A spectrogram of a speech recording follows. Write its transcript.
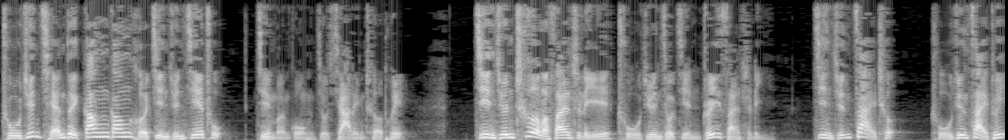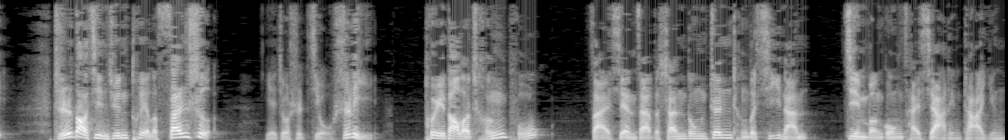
楚军前队刚刚和晋军接触，晋文公就下令撤退。晋军撤了三十里，楚军就紧追三十里。晋军再撤，楚军再追，直到晋军退了三舍，也就是九十里，退到了城濮，在现在的山东真城的西南，晋文公才下令扎营。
